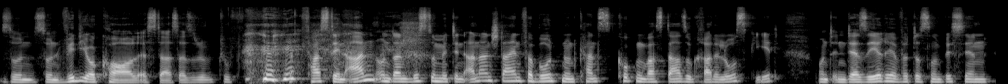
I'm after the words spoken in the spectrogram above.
so ein, so ein Videocall ist das. Also du, du fasst den an und dann bist du mit den anderen Steinen verbunden und kannst gucken, was da so gerade losgeht. Und in der Serie wird das so ein bisschen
